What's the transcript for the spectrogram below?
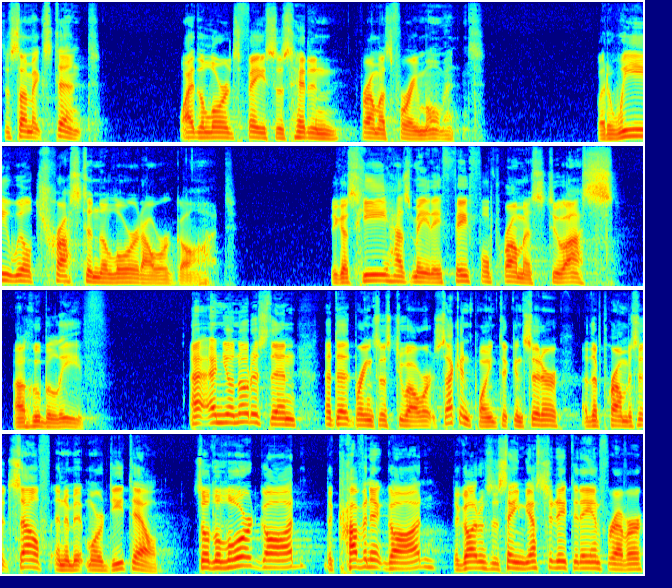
to some extent why the Lord's face is hidden from us for a moment. But we will trust in the Lord our God because he has made a faithful promise to us uh, who believe. And you'll notice then that that brings us to our second point to consider the promise itself in a bit more detail. So, the Lord God, the covenant God, the God who's the same yesterday, today, and forever,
